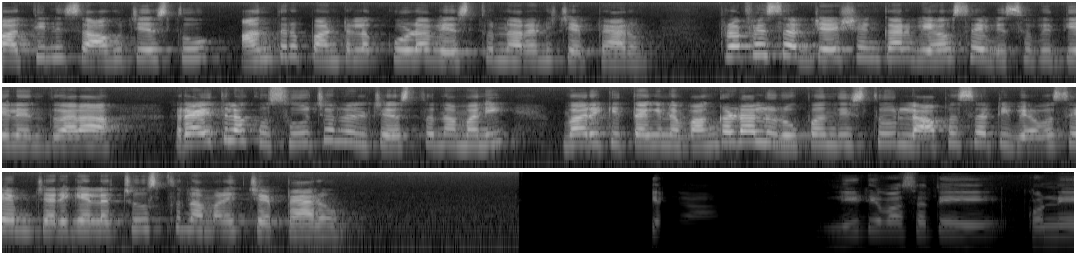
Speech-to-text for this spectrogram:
పత్తిని సాగు చేస్తూ అంతర పంటలకు కూడా వేస్తున్నారని చెప్పారు. ప్రొఫెసర్ జయశంకర్ వ్యవసాయ విశ్వవిద్యాలయం ద్వారా రైతులకు సూచనలు చేస్తున్నామని వారికి తగిన వంగడాలు రూపొందిస్తూ లాభసాటి వ్యవసాయం జరిగేలా చూస్తున్నామని చెప్పారు. నీటి వసతి కొన్ని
